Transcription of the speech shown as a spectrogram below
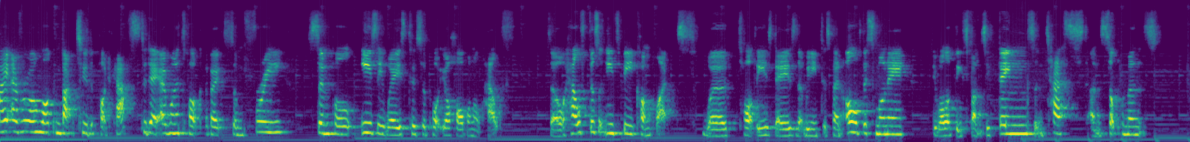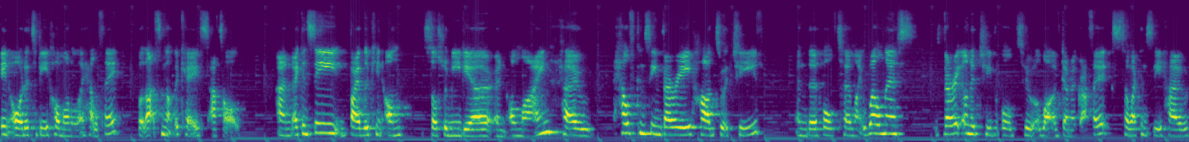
Hi, everyone, welcome back to the podcast. Today, I want to talk about some free, simple, easy ways to support your hormonal health. So, health doesn't need to be complex. We're taught these days that we need to spend all of this money, do all of these fancy things and tests and supplements in order to be hormonally healthy, but that's not the case at all. And I can see by looking on social media and online how health can seem very hard to achieve and the whole term like wellness is very unachievable to a lot of demographics. So I can see how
